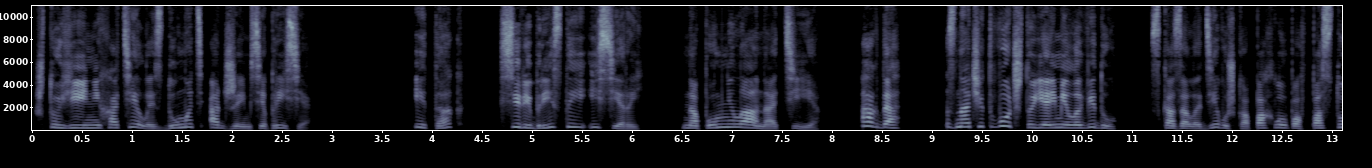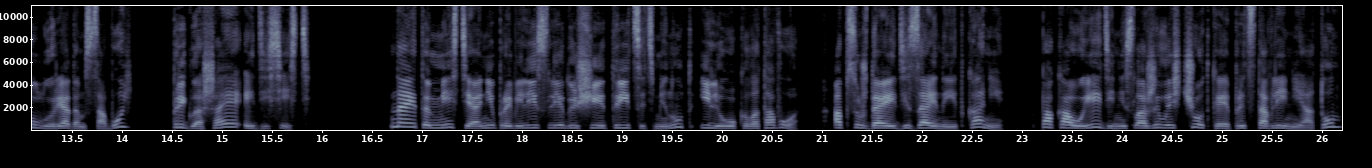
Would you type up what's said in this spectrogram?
что ей не хотелось думать о Джеймсе Присе. Итак, серебристый и серый, напомнила она Тие. Ах да, значит, вот что я имела в виду, сказала девушка, похлопав по стулу рядом с собой, приглашая Эдди сесть. На этом месте они провели следующие 30 минут или около того, обсуждая дизайны и ткани, пока у Эдди не сложилось четкое представление о том,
